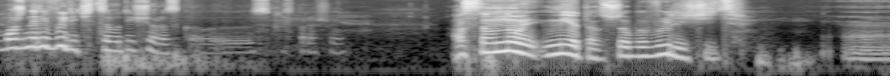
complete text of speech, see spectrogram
Можно ли вылечиться? Вот еще раз э, спрошу. Основной метод, чтобы вылечить э,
